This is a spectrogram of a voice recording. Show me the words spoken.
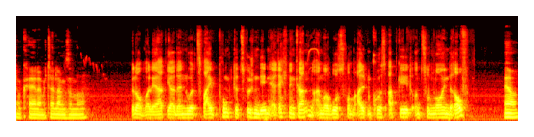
Okay, damit er langsamer. Genau, weil er hat ja dann nur zwei Punkte, zwischen denen er rechnen kann. Einmal, wo es vom alten Kurs abgeht und zum neuen drauf. Ja.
